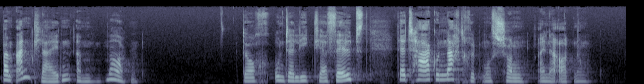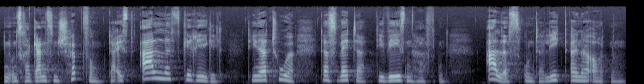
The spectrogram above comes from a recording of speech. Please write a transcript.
beim Ankleiden am Morgen. Doch unterliegt ja selbst der Tag- und Nachtrhythmus schon einer Ordnung. In unserer ganzen Schöpfung, da ist alles geregelt. Die Natur, das Wetter, die Wesenhaften, alles unterliegt einer Ordnung.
